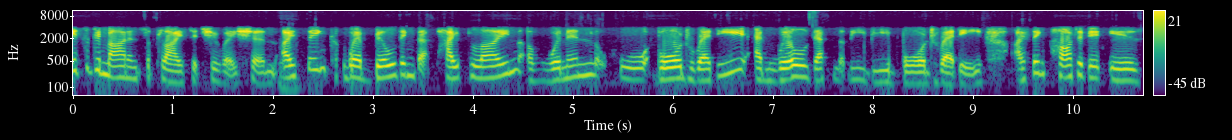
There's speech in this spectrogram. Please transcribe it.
It's a demand and supply situation. Hmm. I think we're building that pipeline of women who are board ready and will definitely be board ready. I think part of it is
